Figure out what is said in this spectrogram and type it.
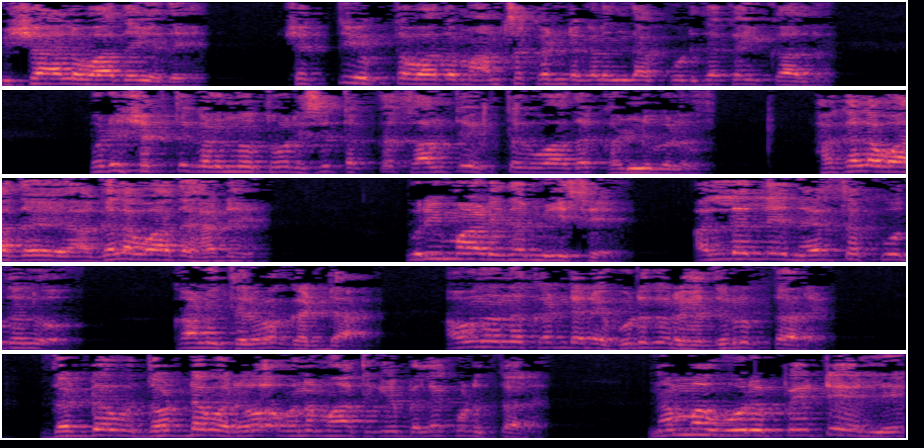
ವಿಶಾಲವಾದ ಎದೆ, ಶಕ್ತಿಯುಕ್ತವಾದ ಮಾಂಸಖಂಡಗಳಿಂದ ಕೂಡಿದ ಕೈಕಾಲು ತೋರಿಸಿ ತಕ್ಕ ಕಾಂತಿಯುಕ್ತವಾದ ಕಣ್ಣುಗಳು, ಹಗಲವಾದ ಅಗಲವಾದ ಹಣೆ, ಉರಿ ಮಾಡಿದ ಮೀಸೆ, ಅಲ್ಲಲ್ಲಿ ನೆರೆತ ಕೂದಲು ಕಾಣುತ್ತಿರುವ ಗಡ್ಡ. ಅವನನ್ನು ಕಂಡರೆ ಹುಡುಗರು ಹೆದರುತ್ತಾರೆ. ದೊಡ್ಡವರು ಅವನ ಮಾತಿಗೆ ಬೆಲೆ ಕೊಡುತ್ತಾರೆ. ನಮ್ಮ ಊರು ಪೇಟೆಯಲ್ಲಿ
